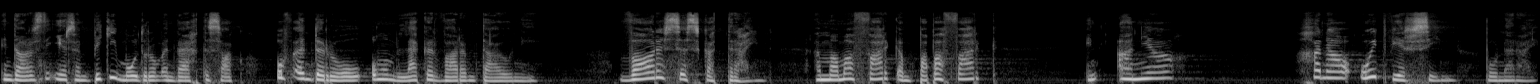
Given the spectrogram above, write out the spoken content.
en daar is nie eers 'n bietjie modder om in weg te sak of in te rol om hom lekker warm te hou nie. Waar is sis Katrein? 'n Mamma vark en pappa vark en Anja gaan haar ooit weer sien, wonder hy.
